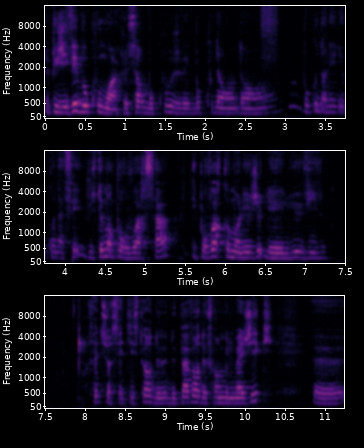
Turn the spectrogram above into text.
Et puis j'y vais beaucoup moi. Je sors beaucoup, je vais beaucoup dans, dans beaucoup dans les lieux qu'on a fait, justement pour voir ça et pour voir comment les, les lieux vivent. En fait, sur cette histoire de ne pas avoir de formule magique, euh,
